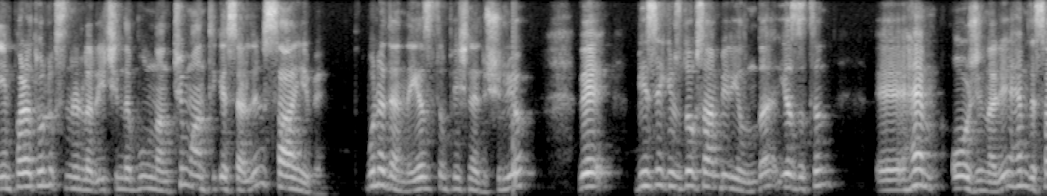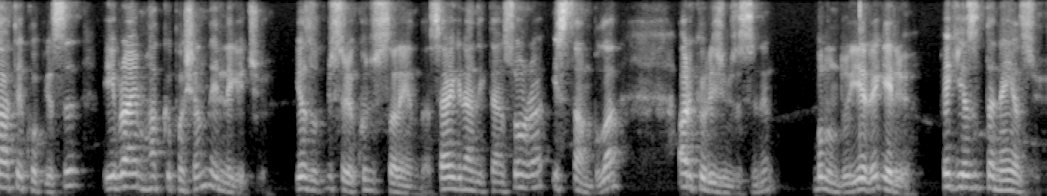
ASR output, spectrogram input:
imparatorluk sınırları içinde bulunan tüm antik eserlerin sahibi. Bu nedenle yazıtın peşine düşülüyor ve 1891 yılında yazıtın e, hem orijinali hem de sahte kopyası İbrahim Hakkı Paşa'nın eline geçiyor. Yazıt bir süre Kudüs Sarayı'nda sergilendikten sonra İstanbul'a Arkeoloji Müzesi'nin bulunduğu yere geliyor. Peki yazıtta ne yazıyor?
